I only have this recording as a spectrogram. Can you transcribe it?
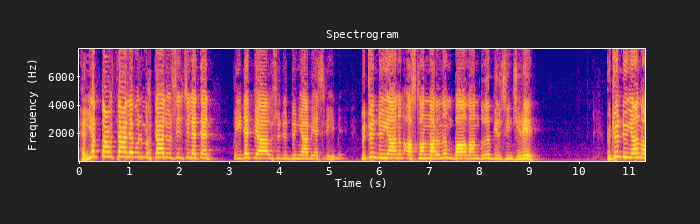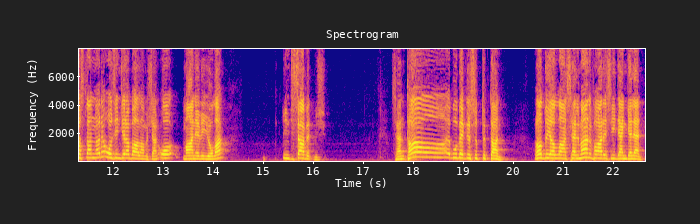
Hel yakta'u thâlebul muhtâlu silsileten kıydet biha üsüdü dünya bi esrihimi bütün dünyanın aslanlarının bağlandığı bir zinciri bütün dünyanın aslanları o zincire bağlamış yani o manevi yola intisap etmiş. Sen ta Ebu Bekir Sıddık'tan radıyallahu anh Selman-ı Farisi'den gelen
